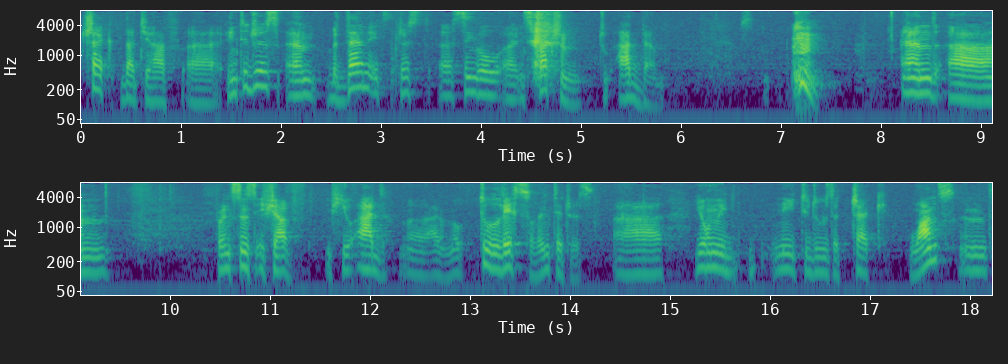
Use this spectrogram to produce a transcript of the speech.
check that you have uh, integers, and but then it's just a single uh, instruction to add them. and um, for instance, if you have, if you add, uh, I don't know, two lists of integers, uh, you only need to do the check once, and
